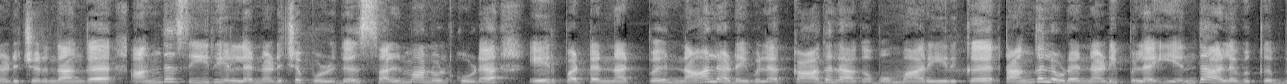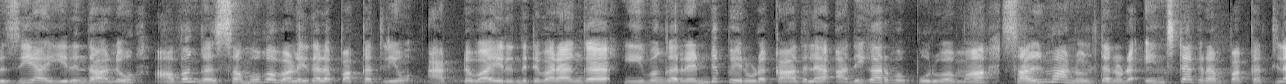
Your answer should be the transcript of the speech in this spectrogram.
நடிச்சிருந்தாங்க. அந்த சீரியல்ல நடிச்ச பொழுது சல்மானுல் கூட ஏற்பட்ட நட்பு நாளடைவுல காதலாகவும் மாறியிருக்கு. தங்களோட நடிப்புல எந்த அளவுக்கு பிஸியா இருந்தாலும் அவங்க சமூக வலைதள பக்கத்துலயும் ஆக்டிவா இருந்துட்டு வராங்க. இவங்க ரெண்டு பேரோட காதல அதிகாரப்பூர்வமா சல்மானுல் தன்னோட இன்ஸ்டாகிராம் பக்கத்துல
